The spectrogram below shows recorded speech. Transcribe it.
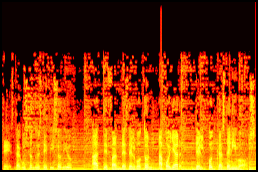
¿Te está gustando este episodio? Hazte fan desde el botón Apoyar del podcast de Nivos.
